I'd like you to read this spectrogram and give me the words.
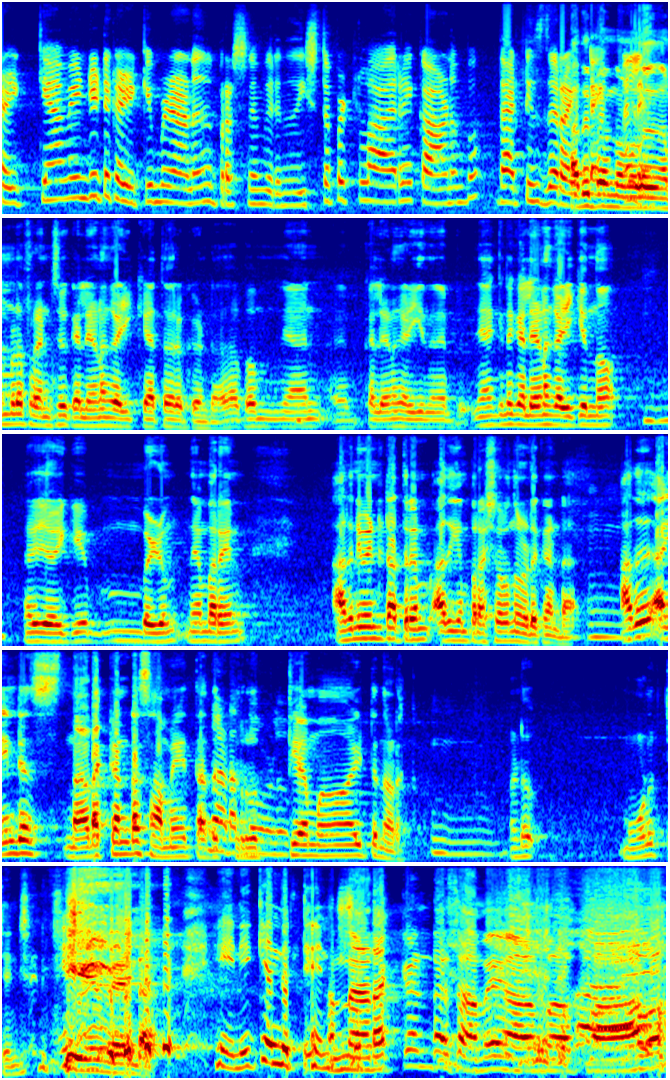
കഴിക്കാൻ വേണ്ടിട്ട് കഴിക്കുമ്പോഴാണ് പ്രശ്നം വരുന്നത്. ഇഷ്ടപ്പെട്ടുള്ള ആരെ കാണുമ്പോൾ ദാറ്റ് ഈസ് ദ റൈറ്റ് അതിപ്പോ നമ്മൾ നമ്മുടെ ഫ്രണ്ട്സ് കല്യാണം കഴിക്കാത്തവരൊക്കെ ഉണ്ട്. അപ്പം ഞാൻ കല്യാണം കഴിക്കുന്നതിന് ഞാൻ ഇങ്ങനെ കല്യാണം കഴിക്കുന്നോ? അത് ചോദിക്കുമ്പോഴും ഞാൻ പറയും അതിന് വേണ്ടിട്ട് അത്രയും അധികം പ്രഷർ ഒന്നും എടുക്കണ്ട. അത് അതിന്റെ നടക്കേണ്ട സമയത്ത് അത് കൃത്യമായിട്ട് നടക്കും. അതുകൊണ്ട് മോൾ ടെൻഷൻ വേണ്ട. എനിക്കെന്ത് ടെൻഷൻ നടക്കേണ്ട സമയമാകുമ്പോ പാവം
